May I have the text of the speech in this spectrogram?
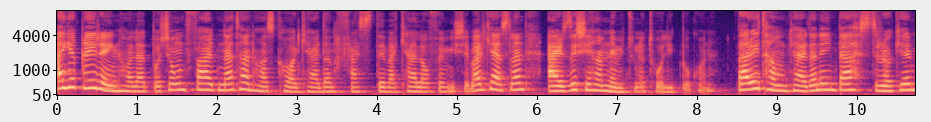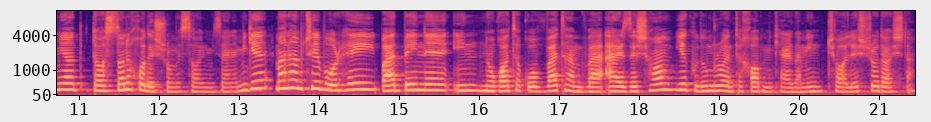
اگه غیر این حالت باشه اون فرد نه تنها از کار کردن خسته و کلافه میشه بلکه اصلا ارزشی هم نمی‌تونه تولید بکنه. برای تموم کردن این بحث راکر میاد داستان خودش رو مثال می‌زنه. میگه من هم توی برهی باید بین این نقاط قوتم و ارزش هام یک کدوم رو انتخاب می‌کردم. این چالش رو داشتم.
